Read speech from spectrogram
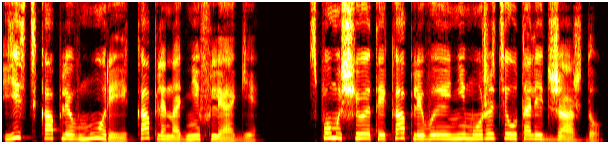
есть капля в море и капля на дне фляги. С помощью этой капли вы не можете утолить жажду,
